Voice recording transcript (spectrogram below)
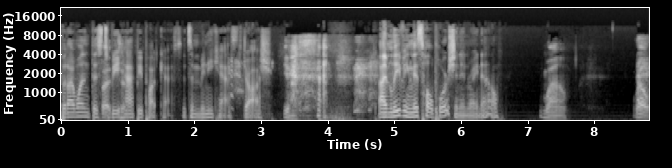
But I want this to But, be uh, happy podcast. It's a mini cast, Josh. Yeah. I'm leaving this whole portion in right now. Wow. Well,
